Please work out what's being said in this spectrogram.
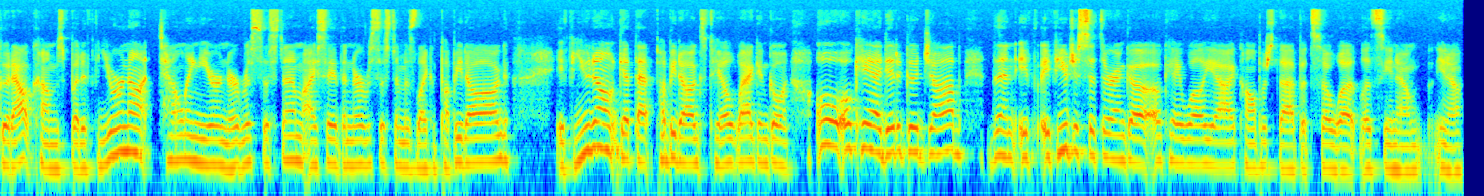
good outcomes. But if you're not telling your nervous system, I say the nervous system is like a puppy dog. If you don't get that puppy dog's tail wagging going, oh, okay, I did a good job, then if, if you just sit there and go, okay, well, yeah, I accomplished that, but so what? Let's, you know, you know,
